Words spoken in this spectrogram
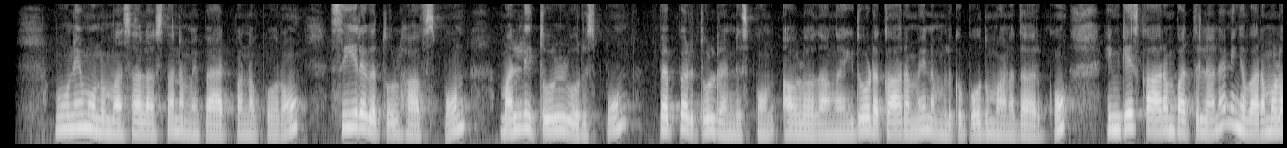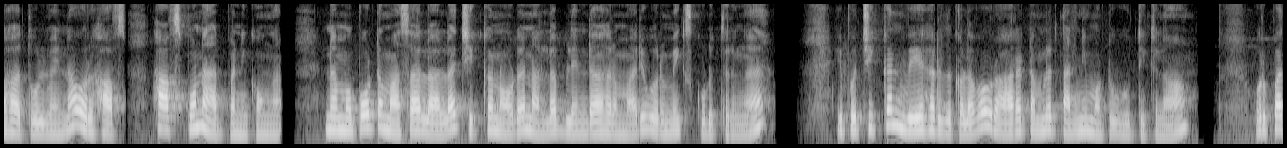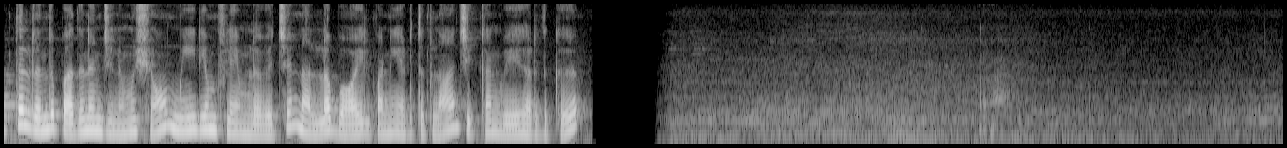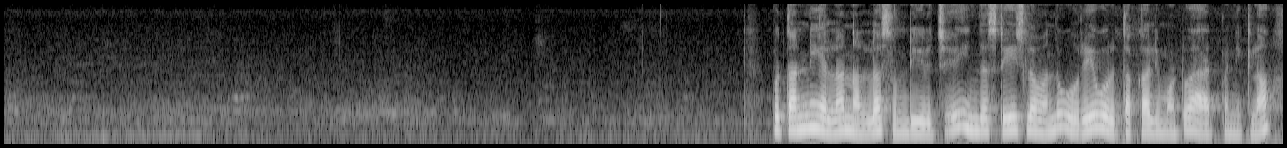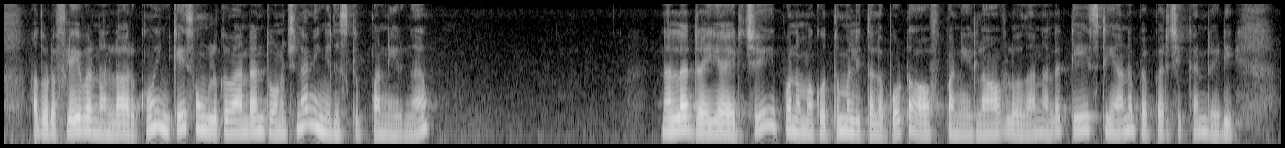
மூணே மூணு மசாலாஸ் தான் நம்ம இப்போ ஆட் பண்ண போகிறோம் சீரகத்தூள் ஹாஃப் ஸ்பூன் மல்லித்தூள் ஒரு ஸ்பூன் பெப்பர் தூள் ரெண்டு ஸ்பூன் அவ்வளோதாங்க இதோட காரமே நம்மளுக்கு போதுமானதாக இருக்கும். இன்கேஸ் காரம் பத்தலைன்னா நீங்கள் வரமிளகா தூள் வேணால் ஒரு ஹாஃப் ஹாஃப் ஸ்பூன் ஆட் பண்ணிக்கோங்க. நம்ம போட்ட மசாலாவில் சிக்கனோட நல்லா பிளெண்ட் ஆகிற மாதிரி ஒரு மிக்ஸ் கொடுத்துருங்க. இப்போ சிக்கன் வேகிறதுக்களவு ஒரு அரை டம்ளர் தண்ணி மட்டும் ஊற்றிக்கலாம் ஒரு பத்துலேருந்து பதினஞ்சு நிமிஷம் மீடியம் ஃப்ளேமில் வச்சு நல்லா பாயில் பண்ணி எடுத்துக்கலாம் சிக்கன் வேகிறதுக்கு. இப்போ தண்ணி எல்லாம் நல்லா சுண்டிடுச்சு. இந்த ஸ்டேஜில் வந்து ஒரே ஒரு தக்காளி மட்டும் ஆட் பண்ணிக்கலாம். அதோடய ஃப்ளேவர் நல்லாயிருக்கும். இன்கேஸ் உங்களுக்கு வேண்டான்னு தோணுச்சுன்னா நீங்கள் இதை ஸ்கிப் பண்ணிடுங்க நல்லா ட்ரை ஆயிடுச்சு இப்போ நம்ம கொத்தமல்லி தலை போட்டு ஆஃப் பண்ணிடலாம். அவ்வளோதான் நல்லா டேஸ்டியான பெப்பர் சிக்கன் ரெடி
